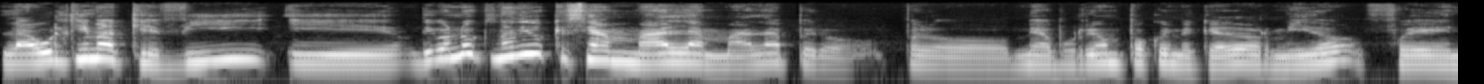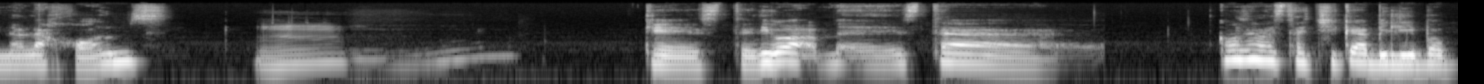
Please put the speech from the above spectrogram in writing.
la última que vi, y digo, no, no digo que sea mala, mala, pero, pero me aburrió un poco y me quedé dormido. Fue Nola Holmes. Mm, Que este, digo, esta. ¿Cómo se llama esta chica? Billy Bob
